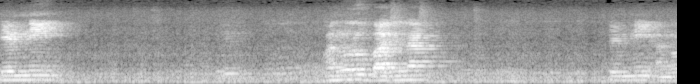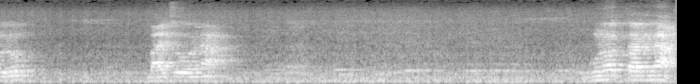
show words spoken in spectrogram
તેમની અનુરૂપ બાજુના, તેમની અનુરૂપ બાજુઓના ગુણોત્તરના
